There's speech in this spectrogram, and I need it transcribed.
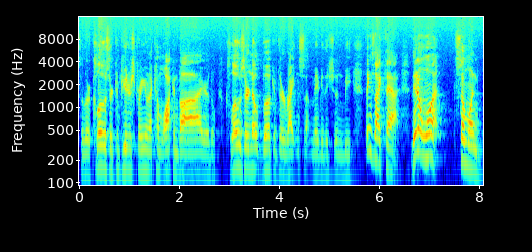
So they'll close their computer screen when I come walking by, or they'll close their notebook if they're writing something maybe they shouldn't be. Things like that. They don't want someone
